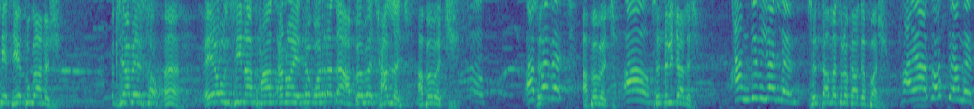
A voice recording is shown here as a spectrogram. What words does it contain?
ሴት የቱ ጋ ነሽ? እግዚአብሔር ሰው ይኸው እዚህ ናት። ማኅፀኗ የተቆረጠ አበበች አለች። አበበች አበበች። አበበች አዎ ስንት ልጅ አለሽ? አንድም የለም። ስንት ዓመት ነው ካገባሽ? ሀያ ሶስት ዓመት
